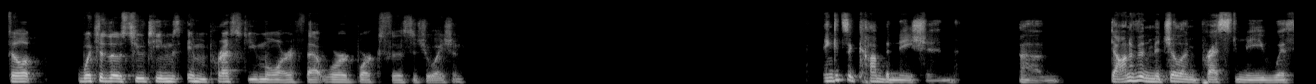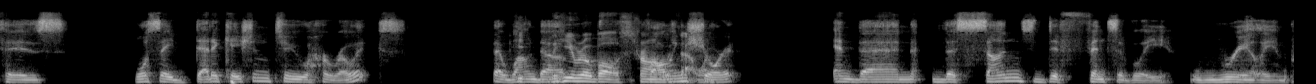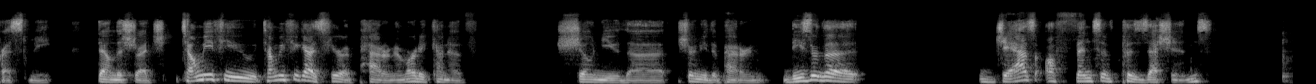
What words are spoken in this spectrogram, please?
Philip, which of those two teams impressed you more, if that word works for the situation? I think it's a combination. Um, Donovan Mitchell impressed me with his, we'll say, dedication to heroics that wound he, up the hero ball strong falling short. One. And then the Suns defensively really impressed me down the stretch. Tell me if you tell me if you guys hear a pattern. I've already kind of shown you the shown you the pattern. These are the Jazz offensive possessions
